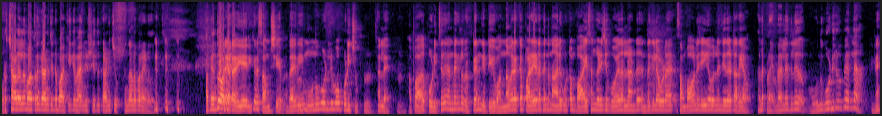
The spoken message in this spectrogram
കുറച്ച് ആളുകൾ മാത്രം കാണിച്ചിട്ട് ബാക്കിയൊക്കെ വാനിഷ് ചെയ്ത് കാണിച്ചു എന്നാണ് പറയണത്. അപ്പോൾ എന്തോ ആട്ടെ. എനിക്കൊരു സംശയം. അതായത് ഈ മൂന്ന് കോടി രൂപ പൊടിച്ചു അല്ലേ? അപ്പൊ അത് പൊടിച്ചതിന് എന്തെങ്കിലും റിട്ടേൺ കിട്ടി? വന്നവരൊക്കെ പഴയയിടത്തിന്റെ നാല് കൂട്ടം പായസം കഴിച്ച് പോയതല്ലാണ്ട് എന്തെങ്കിലും അവിടെ സംഭാവന ചെയ്യുക വല്ലതും ചെയ്തായിട്ട് അറിയാവോ? അല്ല പ്രേംലാൽ ഇതിൽ മൂന്ന് കോടി രൂപയല്ല. പിന്നെ?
